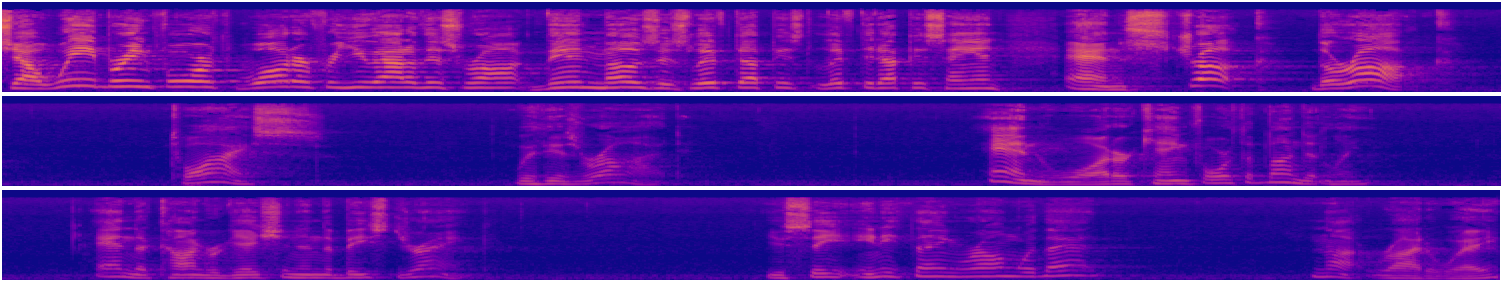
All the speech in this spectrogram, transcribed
Shall we bring forth water for you out of this rock? Then Moses lift up his, lifted up his hand and struck the rock twice with his rod. And water came forth abundantly, and the congregation and the beast drank. You see anything wrong with that? Not right away.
